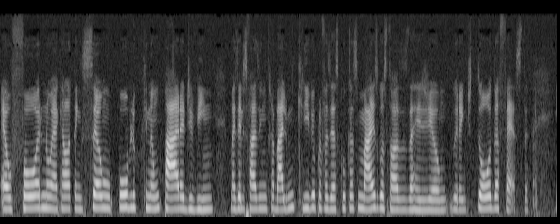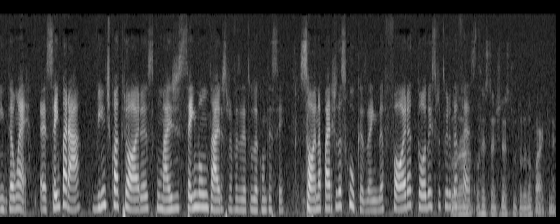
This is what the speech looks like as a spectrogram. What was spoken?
é o forno, é aquela tensão, o público que não para de vir mas eles fazem um trabalho incrível para fazer as cucas mais gostosas da região durante toda a festa. Então é, é sem parar, 24 horas com mais de 100 voluntários para fazer tudo acontecer. Só na parte das cucas, ainda fora toda a estrutura Toda da festa. o restante da estrutura do parque, né?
